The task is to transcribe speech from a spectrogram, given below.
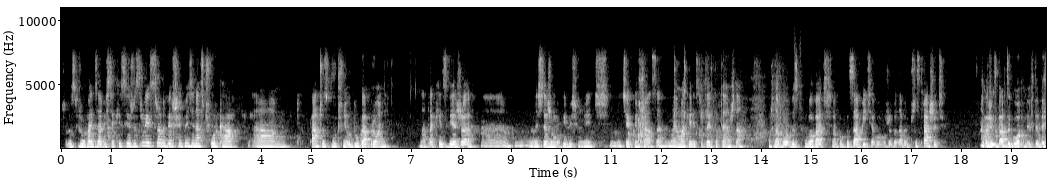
żeby spróbować zabić takie zwierzę. Z drugiej strony, wiesz, jak będzie nas czwórka, um, pancho z włócznią, długa broń, na takie zwierzę, e, myślę, że moglibyśmy mieć, mieć jakąś szansę. Moja magia jest tutaj potężna. Można byłoby spróbować albo go zabić, albo może go nawet przestraszyć. Chyba, że jest bardzo głodny, wtedy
